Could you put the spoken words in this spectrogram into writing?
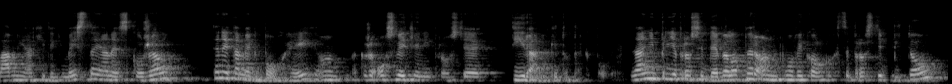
hlavný architekt mesta Janes Kožel, ten je tam jak boh, hej, on akože osvietený proste tyran, keď to tak povie. Za ním príde proste developer, on mu povie, koľko chce proste bytov,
